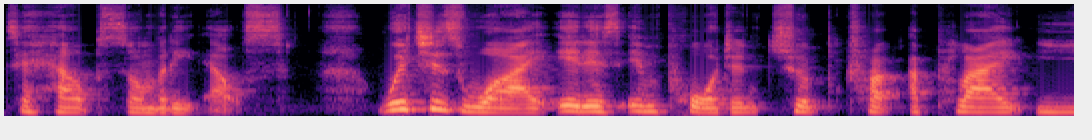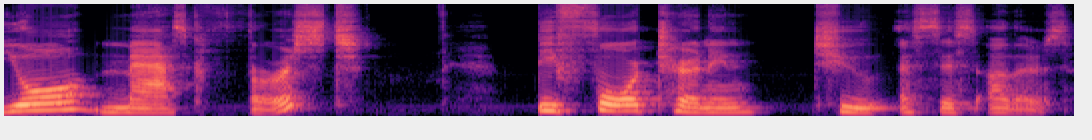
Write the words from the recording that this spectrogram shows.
to help somebody else, which is why it is important to pr- apply your mask first before turning to assist others.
